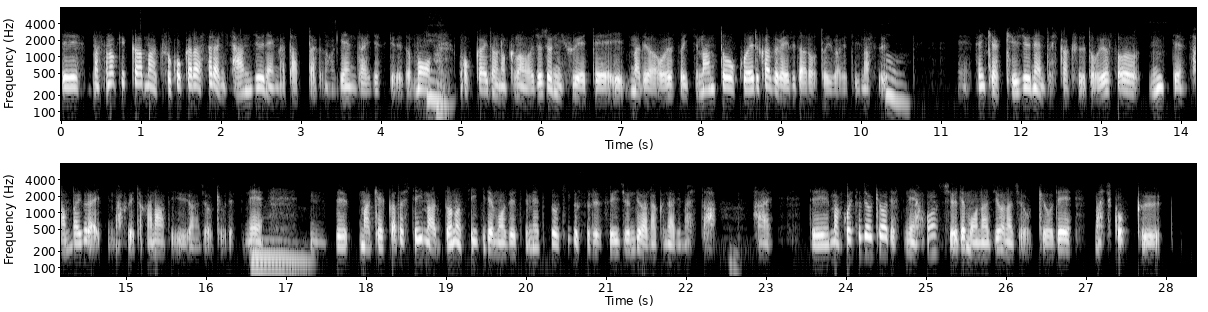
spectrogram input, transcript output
でまあ、その結果、まあ、そこからさらに30年が経ったのが現在ですけれども、北海道のクマは徐々に増えて今ではおよそ1万頭を超える数がいるだろうと言われています。1990年と比較するとおよそ2.3倍ぐらい今増えたかなというような状況ですね。うん、でまあ、結果として今どの地域でも絶滅を危惧する水準ではなくなりました。はいでまあ、こうした状況はですね本州でも同じような状況で、まあ、四国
